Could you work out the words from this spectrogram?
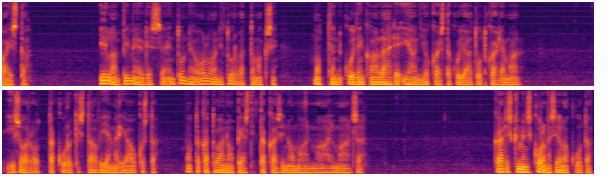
paista. Illan pimeydessä en tunne oloani turvattomaksi, mutta en kuitenkaan lähde ihan jokaista kujaa tutkailemaan. Iso rotta kurkistaa viemäriaukosta, mutta katoaa nopeasti takaisin omaan maailmaansa. 23. elokuuta,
